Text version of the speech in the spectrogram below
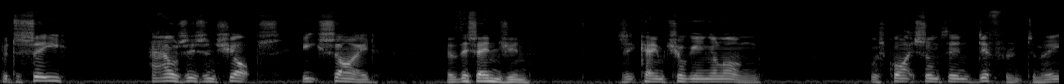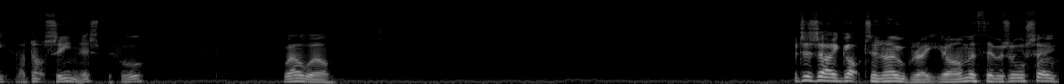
but to see houses and shops each side of this engine as it came chugging along was quite something different to me. I'd not seen this before. Well, well. But as I got to know Great Yarmouth, there was also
